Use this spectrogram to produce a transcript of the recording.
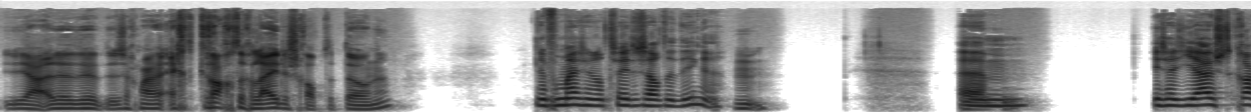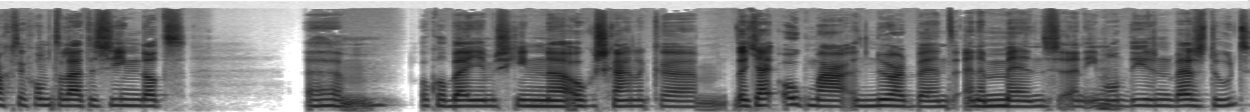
ja, de, de- de, zeg maar echt krachtig leiderschap te tonen? En voor mij zijn dat twee dezelfde dingen. Hm. Ehm, is het juist krachtig om te laten zien dat, ook al ben je misschien uh, ogenschijnlijk, ehm, dat jij ook maar een nerd bent en een mens en iemand die zijn best doet.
